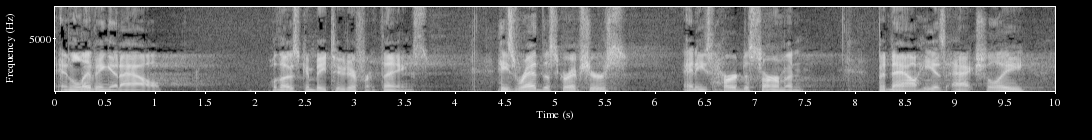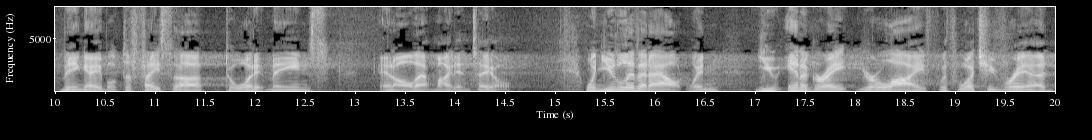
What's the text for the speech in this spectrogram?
and living it out, well, those can be two different things. He's read the scriptures and he's heard the sermon, but now he is actually being able to face up to what it means and all that might entail. When you live it out, when you integrate your life with what you've read,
